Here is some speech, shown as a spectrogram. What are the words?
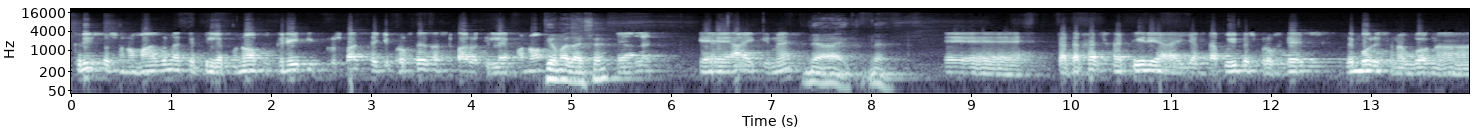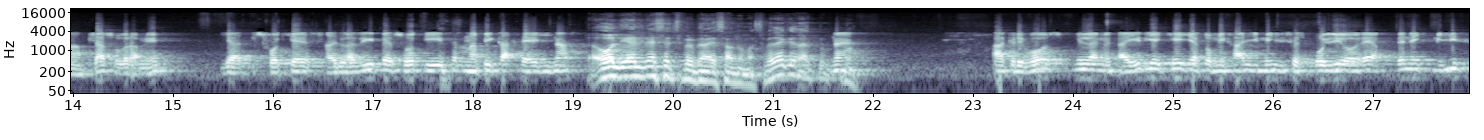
Χρήστος ονομάζομαι και τηλεφωνώ από Κρήτη. Προσπάθησα και προχθές να σε πάρω τηλέφωνο. Τι ομάδα είσαι; Ε, αλλά, ε, ΑΕΚ είμαι. Ναι, ΑΕΚ, ναι. Ε, καταρχάς, συγχαρητήρια για αυτά που είπες προχθές. Δεν μπόρεσα να βγω να πιάσω γραμμή για τις φωτιές. Δηλαδή, είπες ότι ήθελε να πει κάθε Έλληνα. Όλοι οι Έλληνες έτσι πρέπει να αισθάνομαστε, παιδιά. Και να... Ναι. Ακριβώς, μίλαμε τα ίδια και για το Μιχάλη μίλησες πολύ ωραία. Δεν έχει μιλήσει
